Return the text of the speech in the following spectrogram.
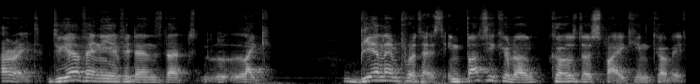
All right. Do you have any evidence that like BLM protests in particular caused a spike in COVID?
